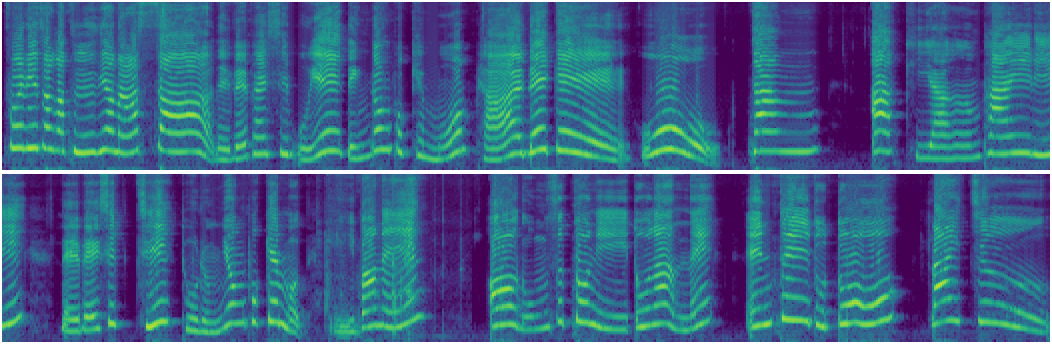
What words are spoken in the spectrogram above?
프리저가 드디어 나왔어. 레벨 85의 냉동 포켓몬 별 4개. 오! 짠! 아, 귀여운 파이리. 레벨 17 도룡용 포켓몬. 이번엔, 어, 롱스톤이 또 나왔네? 엔테이도 또, 라이츠.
